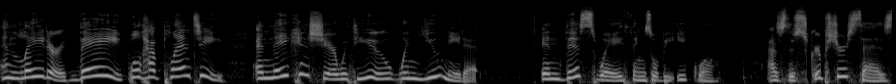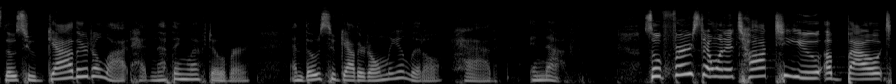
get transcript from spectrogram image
And later, they will have plenty and they can share with you when you need it. In this way, things will be equal. As the scripture says, those who gathered a lot had nothing left over, and those who gathered only a little had enough. So, first, I want to talk to you about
